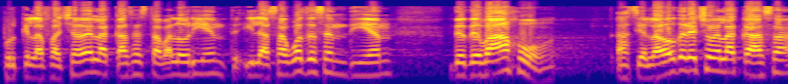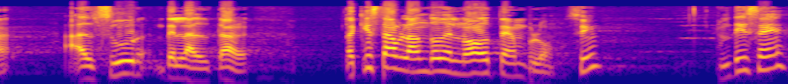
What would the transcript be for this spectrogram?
porque la fachada de la casa estaba al oriente y las aguas descendían de debajo hacia el lado derecho de la casa al sur del altar. Aquí está hablando del nuevo templo, ¿sí? Dice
